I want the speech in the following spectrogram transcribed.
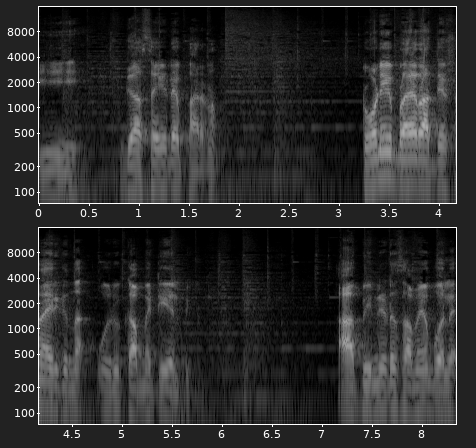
ഈ ഗസയുടെ ഭരണം ടോണി ബ്ലെയർ അധ്യക്ഷനായിരിക്കുന്ന ഒരു കമ്മിറ്റി ഏൽപ്പിക്കും. ആ പിന്നീട് സമയം പോലെ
